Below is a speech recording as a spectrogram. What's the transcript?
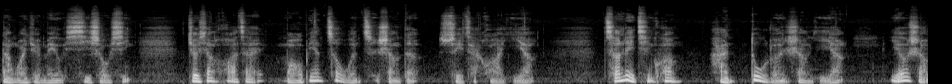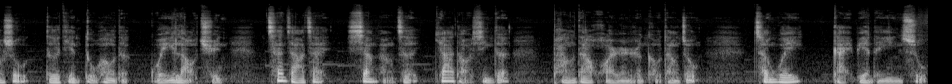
但完全没有吸收性，就像画在毛边皱纹纸上的水彩画一样。城里情况和渡轮上一样，也有少数得天独厚的鬼佬群掺杂在。香港这压倒性的庞大华人人口当中，成为改变的因素。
